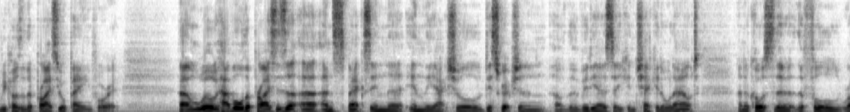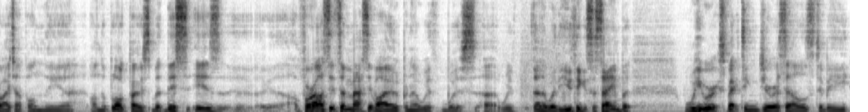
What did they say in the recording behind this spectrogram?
because of the price you're paying for it. Um, we'll have all the prices uh, uh, and specs in the in the actual description of the video, so you can check it all out, and of course the the full write up on the uh, on the blog post. But this is uh, for us, it's a massive eye opener. With was uh, we don't know whether you think it's the same, but we were expecting Duracells to be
